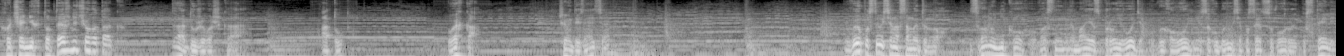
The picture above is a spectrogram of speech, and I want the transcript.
Хоча ніхто теж нічого так. Та дуже важка. А тут легка. Чим відрізняється? Ви опустилися на саме дно. З вами нікого, у вас немає зброї одягу, ви голодні, загубилися посеред суворої пустелі,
